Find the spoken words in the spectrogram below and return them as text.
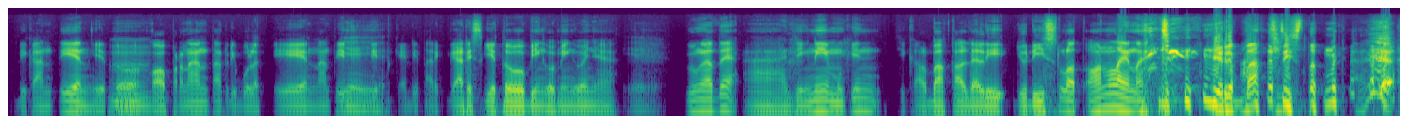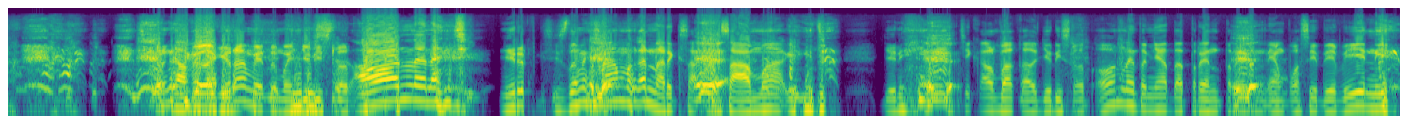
di kantin gitu. Hmm. Kalau pernah ntar dibuletin, nanti Iya, di- iya. kayak ditarik garis gitu minggu-minggunya. Iya. Gue ngeliatnya ah, anjing nih mungkin cikal bakal dari judi slot online anjing mirip banget sistemnya. Kenapa juga lagi rame tuh main judi slot. online anjing. Mirip sistemnya sama kan narik sa- sama kayak gitu. Jadi cikal bakal judi slot online ternyata tren-tren yang positif ini.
